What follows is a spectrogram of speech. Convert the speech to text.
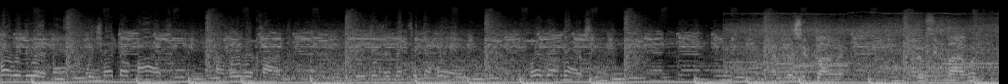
how we do it, man. We shut our mouths and we work hard. This is the Mexican way. Well done, guys. I'm losing power. Losing power.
